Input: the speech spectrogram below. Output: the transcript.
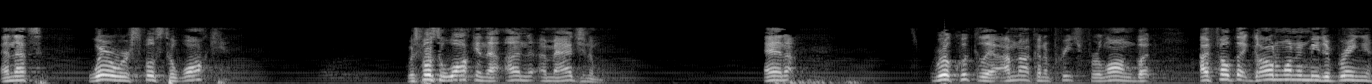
And that's where we're supposed to walk in. We're supposed to walk in that unimaginable. And real quickly, I'm not going to preach for long, but I felt that God wanted me to bring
